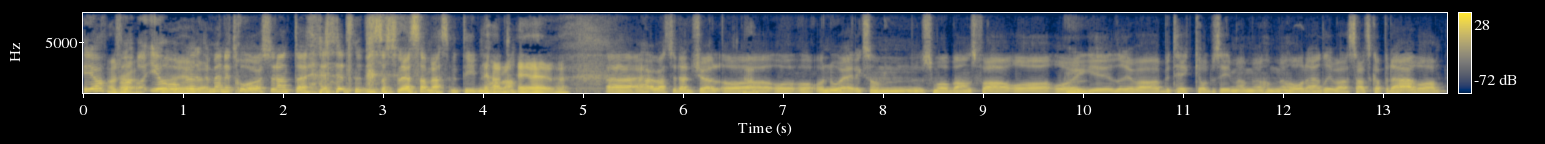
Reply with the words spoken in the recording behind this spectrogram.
Ja, og, jo, men, men, jeg tror også studenter de som sløser mest med tiden. Ja, det er det. Uh, jeg har jo vært student sjøl, og, ja. og, og, nå er jeg liksom småbarnsfar og, mm. driver butikk si, med, med, med Horde. Driver selskapet der. og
